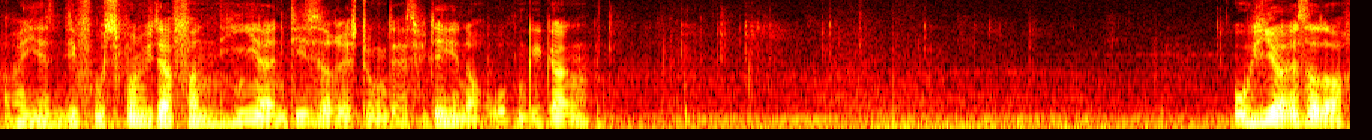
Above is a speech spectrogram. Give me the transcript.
Aber hier sind die Fußspuren wieder von hier in diese Richtung. Der ist wieder hier nach oben gegangen. Oh, hier ist er doch.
